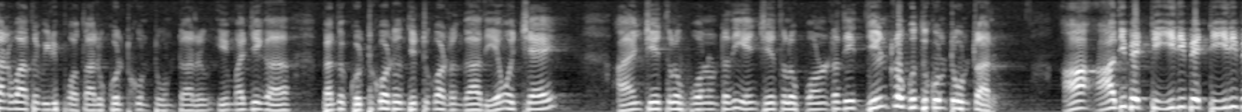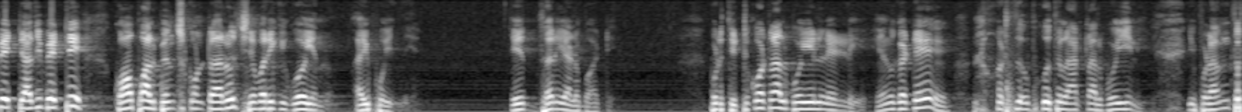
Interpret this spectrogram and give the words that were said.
తర్వాత విడిపోతారు కొట్టుకుంటూ ఉంటారు. ఈ మధ్యగా పెద్ద కొట్టుకోవడం తిట్టుకోవడం కాదు. ఏమొచ్చాయి ఆయన చేతిలో ఫోన్ ఉంటుంది ఏం చేతిలో ఫోన్ ఉంటుంది? దీంట్లో గుద్దుకుంటూ ఉంటారు. ఆ అది పెట్టి ఇది పెట్టి ఇది పెట్టి అది పెట్టి కోపాలు పెంచుకుంటారు. చివరికి గోయింది అయిపోయింది. ఇద్దరు ఎడబాటి ఇప్పుడు తిట్టుకోటాలు పోయినండి ఎందుకంటే నోటితో బూతులు ఆటాలు పోయినాయి. ఇప్పుడు అంత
